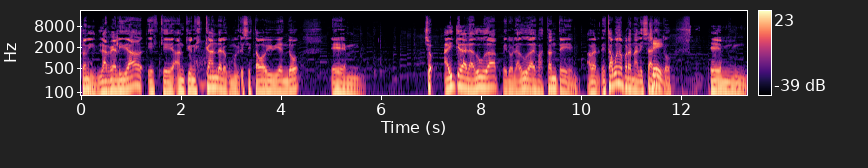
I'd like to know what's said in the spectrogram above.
Johnny, la realidad es que ante un escándalo como el que se estaba viviendo, eh, ahí queda la duda, pero la duda es bastante. A ver, está bueno para analizar esto. Eh,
